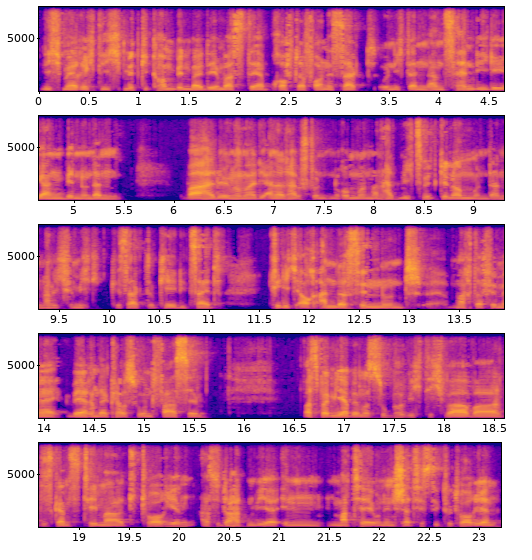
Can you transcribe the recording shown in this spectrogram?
nicht mehr richtig mitgekommen bin bei dem, was der Prof da vorne sagt und ich dann ans Handy gegangen bin und dann war halt irgendwann mal die anderthalb Stunden rum und man hat nichts mitgenommen und dann habe ich für mich gesagt, okay, die Zeit kriege ich auch anders hin und äh, mache dafür mehr während der Klausurenphase. Was bei mir aber immer super wichtig war, war das ganze Thema Tutorien. Also da hatten wir in Mathe und in Statistik-Tutorien,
